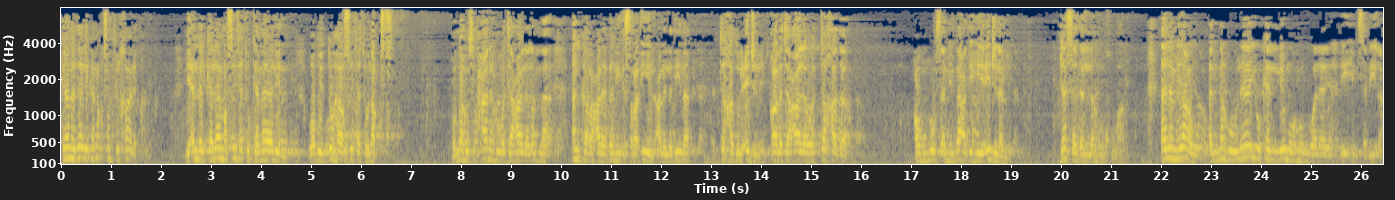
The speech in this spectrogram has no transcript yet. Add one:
كان ذلك نقصا في الخالق. لأن الكلام صفة كمال وضدها صفة نقص. والله سبحانه وتعالى لما أنكر على بني إسرائيل على الذين اتخذوا العجل قال تعالى واتخذ قوم موسى من بعده عجلا جسدا له خوار ألم يروا أنه لا يكلمهم ولا يهديهم سبيلا؟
